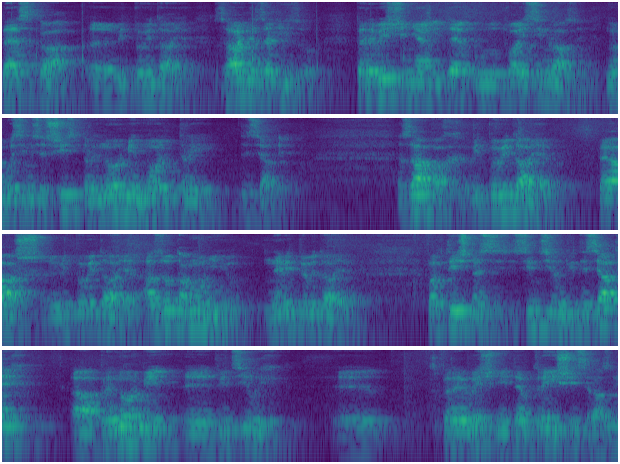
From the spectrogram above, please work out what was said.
БСК е, відповідає, загальне залізо, перевищення йде у 2,7 рази, 0,86 при нормі 0,3. Запах відповідає, pH відповідає, азот амонію не відповідає. Фактично 7,2, а при нормі е, 2, е, з перевищення йде в 3,6 рази.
